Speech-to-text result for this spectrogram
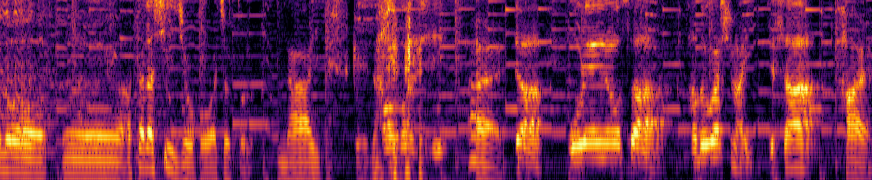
のうーん新しい情報はちょっとないですけれどあ、ねはい。じゃあ、俺のさ、佐渡島行ってさ、はい。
